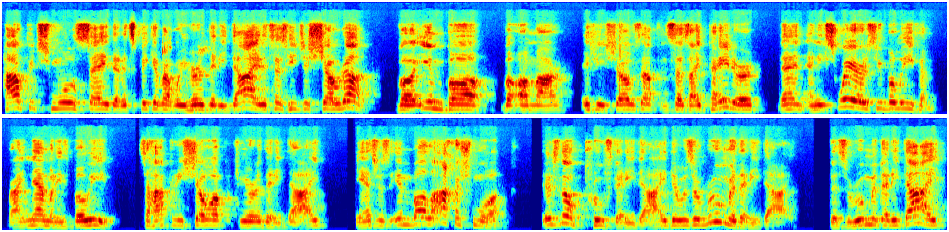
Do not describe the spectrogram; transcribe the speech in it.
how could Shmuel say that it's speaking about we heard that he died? It says he just showed up. The Imba the Omar. If he shows up and says I paid her, then and he swears, you believe him, right? Now when he's believed. So how could he show up if you heard that he died? The answer is imba Shmuel. There's no proof that he died. There was a rumor that he died. There's a rumor that he died.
